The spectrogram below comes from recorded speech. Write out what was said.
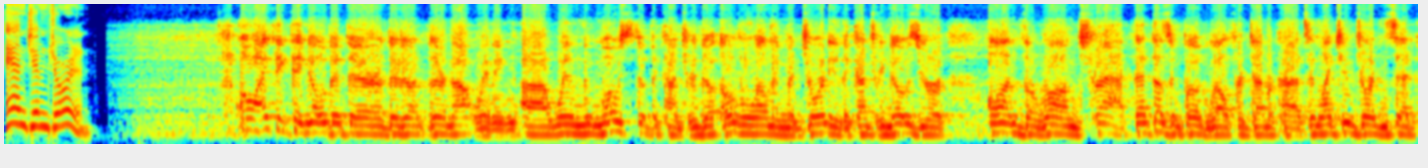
and Jim Jordan. Oh, I think they know that they're they're they're not winning. Uh, when most of the country, the overwhelming majority of the country, knows you're on the wrong track, that doesn't bode well for Democrats. And like Jim Jordan said,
